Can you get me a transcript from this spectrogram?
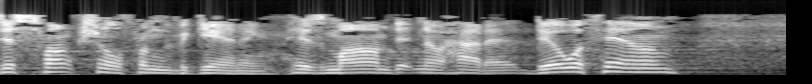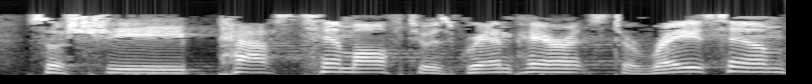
dysfunctional from the beginning. His mom didn't know how to deal with him. So she passed him off to his grandparents to raise him.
